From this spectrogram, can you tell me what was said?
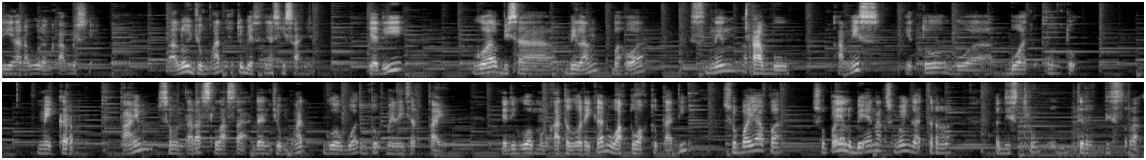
di Rabu dan Kamis ya. Lalu Jumat itu biasanya sisanya. Jadi gue bisa bilang bahwa Senin, Rabu, Kamis itu gue buat untuk maker time, sementara Selasa dan Jumat gue buat untuk manager time. Jadi gue mengkategorikan waktu-waktu tadi supaya apa? Supaya lebih enak, supaya nggak ter terdistrak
